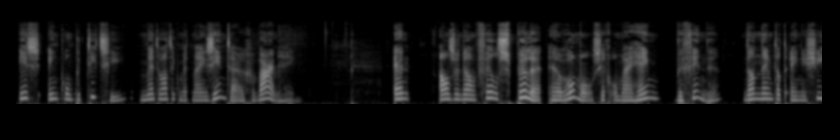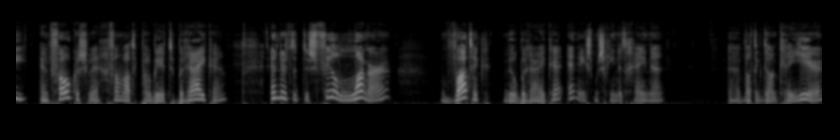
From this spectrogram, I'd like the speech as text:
is in competitie met wat ik met mijn zintuigen waarneem. En als er dan veel spullen en rommel zich om mij heen bevinden, dan neemt dat energie en focus weg van wat ik probeer te bereiken. En duurt het dus veel langer wat ik wil bereiken. En is misschien hetgene uh, wat ik dan creëer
